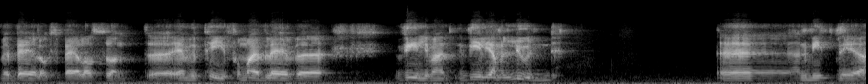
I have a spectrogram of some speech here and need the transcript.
med B-lagsspelare och sånt. Eh, MVP för mig blev eh, William, William Lund. Eh, han är mittnia.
